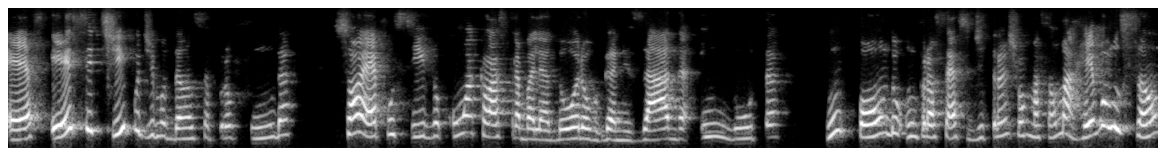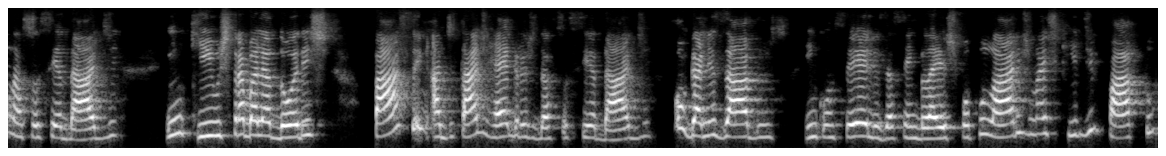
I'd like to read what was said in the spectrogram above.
É, esse tipo de mudança profunda só é possível com a classe trabalhadora organizada, em luta, impondo um processo de transformação, uma revolução na sociedade, em que os trabalhadores passem a ditar as regras da sociedade, organizados em conselhos, assembleias populares, mas que, de fato,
